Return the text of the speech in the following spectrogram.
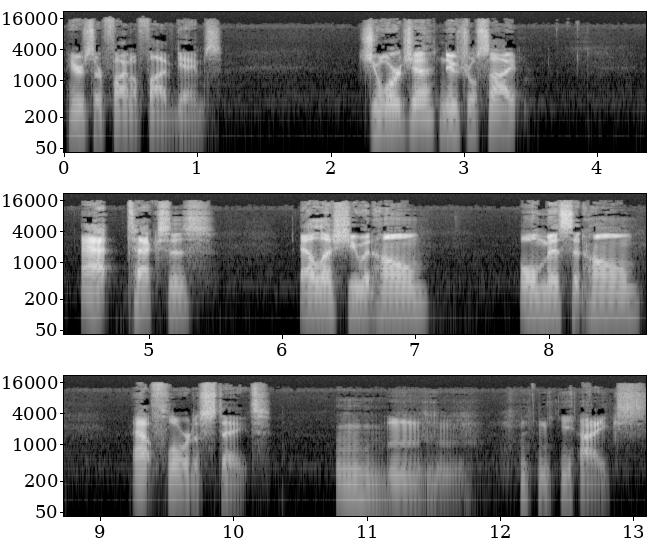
Here's their final five games Georgia, neutral site, at Texas, LSU at home, Ole Miss at home, at Florida State. Mm. Mm-hmm. Yikes.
